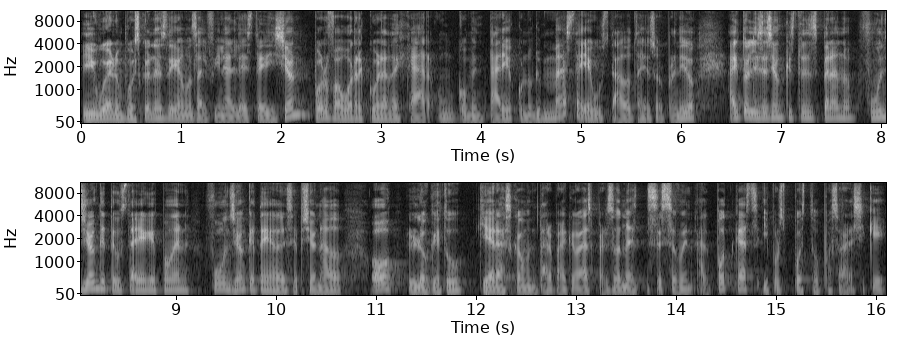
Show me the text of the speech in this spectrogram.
Y bueno, pues con eso llegamos al final de esta edición. Por favor, recuerda dejar un comentario con lo que más te haya gustado, te haya sorprendido, actualización que estés esperando, función que te gustaría que pongan, función que te haya decepcionado o lo que tú quieras comentar para que más personas se sumen al podcast y por supuesto, pues ahora sí que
